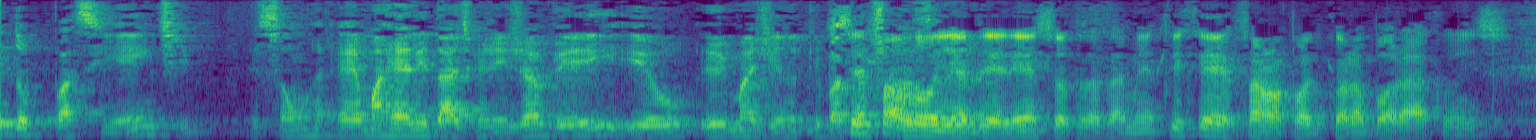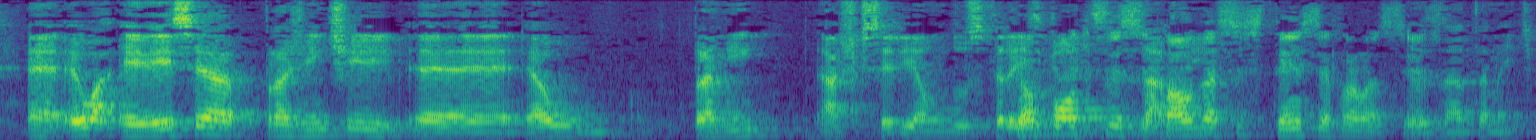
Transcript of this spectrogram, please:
do paciente são, é uma realidade que a gente já vê e eu, eu imagino que vai Você falou em aderência ao tratamento, o que, a farma pode colaborar com isso? É, eu, é, esse é, para a gente, é, é o, para mim, acho que seria um dos três. É o ponto principal da assistência farmacêutica. Exatamente.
